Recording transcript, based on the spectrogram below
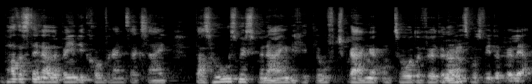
und hat das dann auch der Benny-Konferenz gesagt, das Haus müsste man eigentlich in die Luft sprengen und so den Föderalismus ja. wieder belehren.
